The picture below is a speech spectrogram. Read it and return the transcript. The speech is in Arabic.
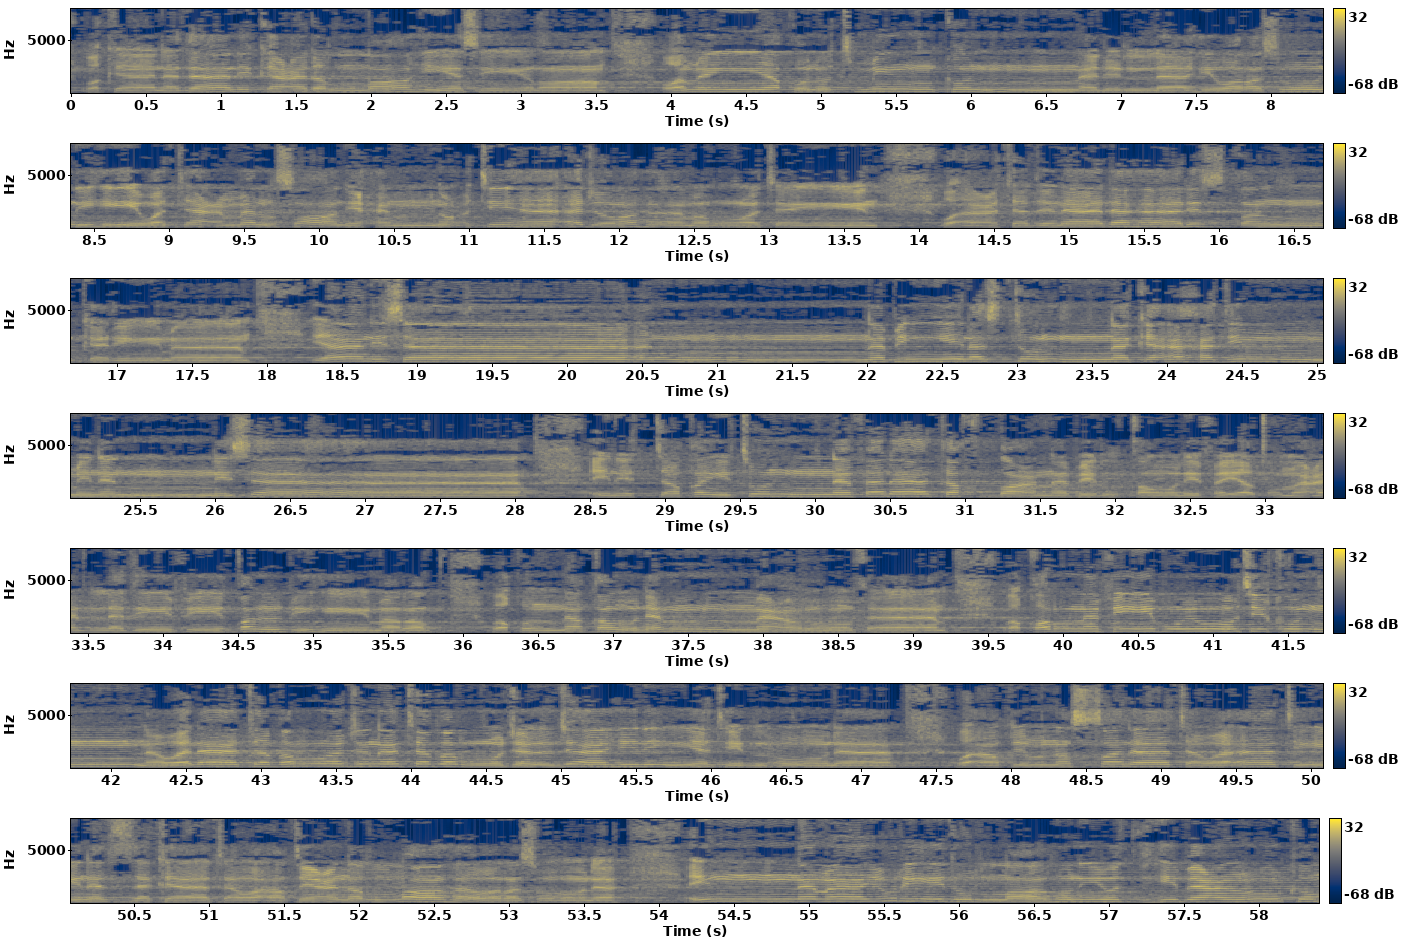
وكان ذلك على الله يسيرا. ومن يقنت منكن لله ورسوله وتعمل صالحا نؤتها أجرها مرتين وأعتدنا لها رزقا كريما. يا نساء النبي لستن كأحد من النساء. إن اتقيتن فلا تخضعن بالقول فيطمع الذي في قلبه مرض وقلن قولا معروفا وقرن في بيوتكن ولا تبرجن تبرج الجاهلية الأولى وأقمنا الصلاة وآتينا الزكاة وأطعنا الله ورسوله إنما يريد الله ليذهب عنكم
